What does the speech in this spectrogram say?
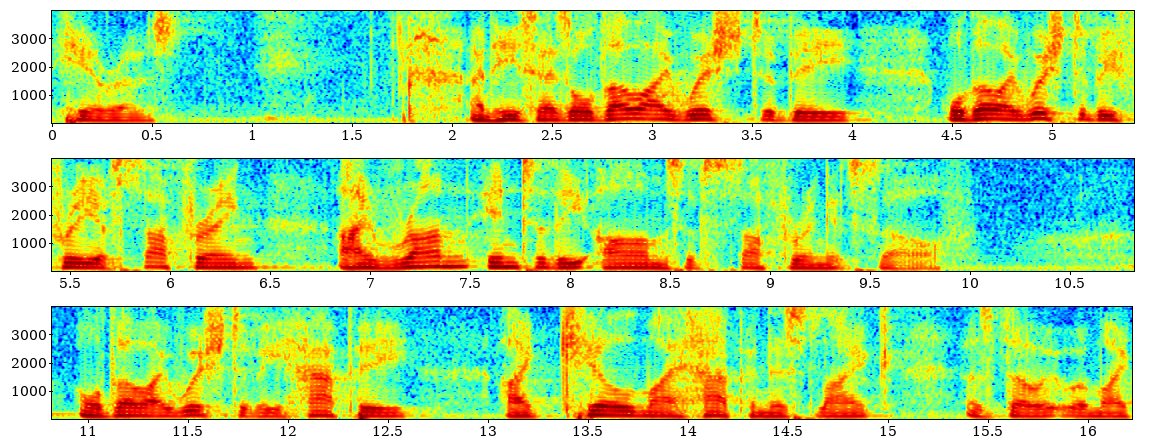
heroes. And he says, although I wish to be, although I wish to be free of suffering, I run into the arms of suffering itself. Although I wish to be happy, I kill my happiness like as though it were my,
